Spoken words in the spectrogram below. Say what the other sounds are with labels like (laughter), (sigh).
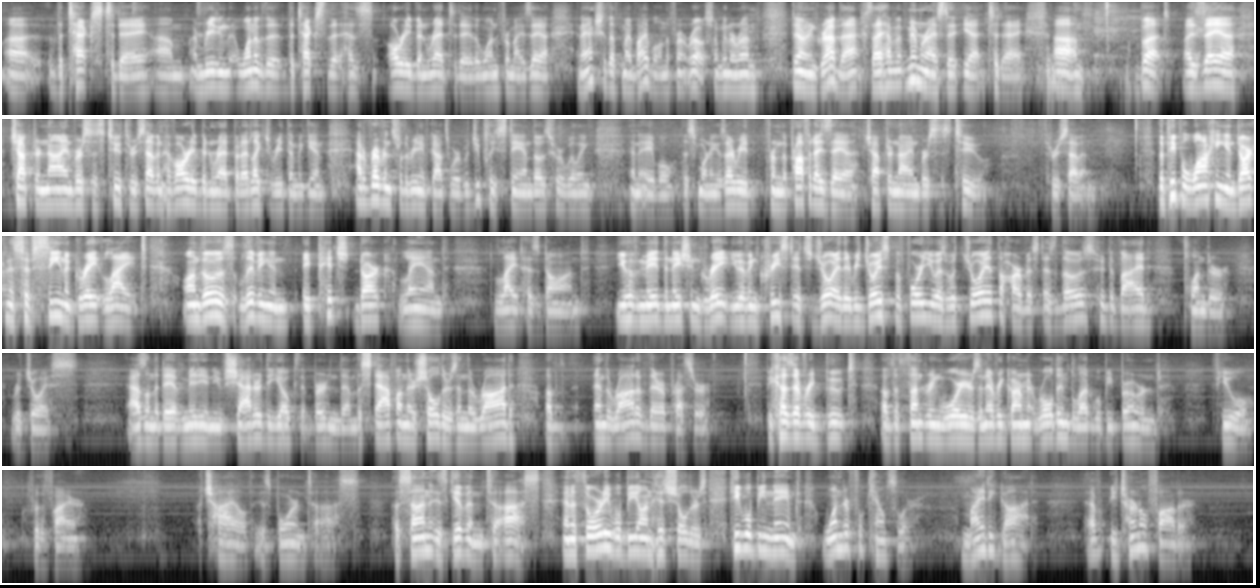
uh, the text today, um, I'm reading one of the, the texts that has already been read today, the one from Isaiah. And I actually left my Bible in the front row, so I'm going to run down and grab that because I haven't memorized it yet today. Um, but Isaiah chapter 9, verses 2 through 7 have already been read, but I'd like to read them again. Out of reverence for the reading of God's word, would you please stand, those who are willing and able, this morning, as I read from the prophet Isaiah chapter 9, verses 2 through 7. The people walking in darkness have seen a great light. On those living in a pitch dark land, light has dawned. You have made the nation great. You have increased its joy. They rejoice before you as with joy at the harvest, as those who divide plunder rejoice. As on the day of Midian, you've shattered the yoke that burdened them, the staff on their shoulders, and the rod of and the rod of their oppressor. Because every boot of the thundering warriors, and every garment rolled in blood will be burned, fuel for the fire. A child is born to us. A son is given to us, and authority will be on his shoulders. He will be named Wonderful Counselor, Mighty God, Eternal Father,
